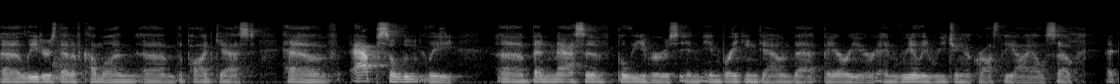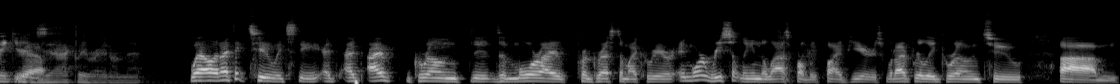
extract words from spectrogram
uh, leaders that have come on um, the podcast have absolutely uh, been massive believers in, in breaking down that barrier and really reaching across the aisle. So I think you're yeah. exactly right on that. Well, and I think too, it's the I, have grown the the more I've progressed in my career, and more recently in the last probably five years, what I've really grown to um,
